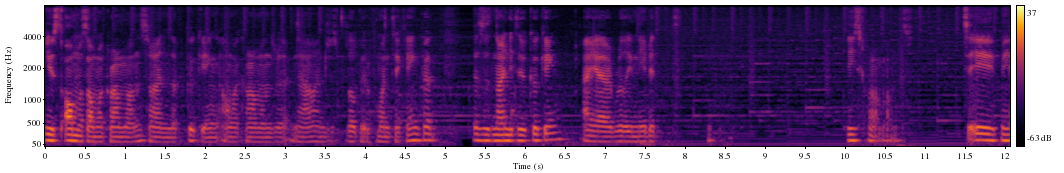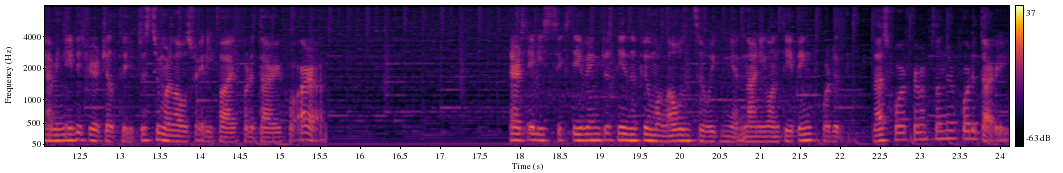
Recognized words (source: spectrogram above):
used almost all my Chromons, so I ended up cooking all my Chromons right now and just a little bit of one ticking, but this is 92 cooking. I uh, really needed these Chromons. Save me, I mean 83 agility, just two more levels for 85 for the diary for Ara. There's 86 thieving, just needing a few more levels until we can get 91 thieving for the last 4 permanent plunder for the diary.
